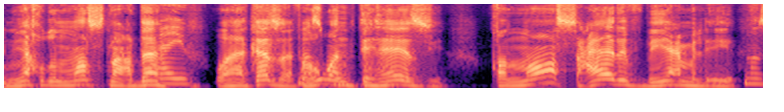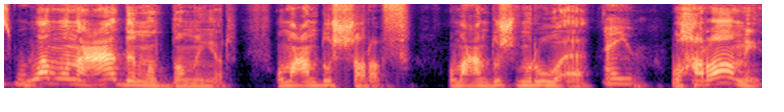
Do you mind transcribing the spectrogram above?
إنه ياخد المصنع ده. أيوه. وهكذا. فهو مظبوط. انتهازي. قناص عارف بيعمل إيه. مظبوط. ومنعدم الضمير وما عندوش شرف وما عندوش مروءة. أيوه. وحرامي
